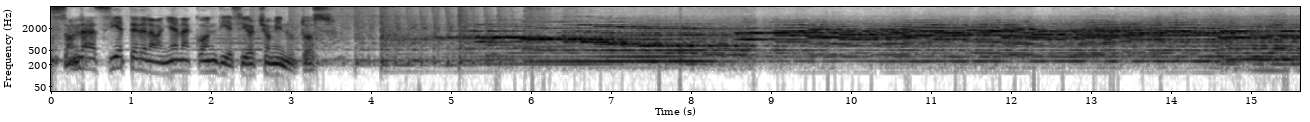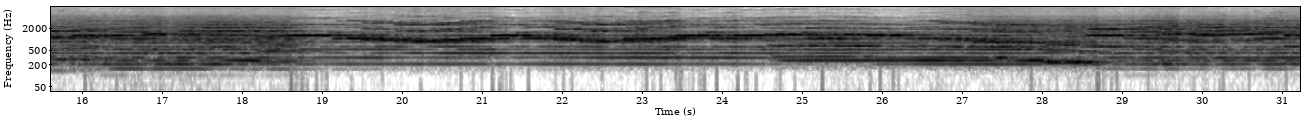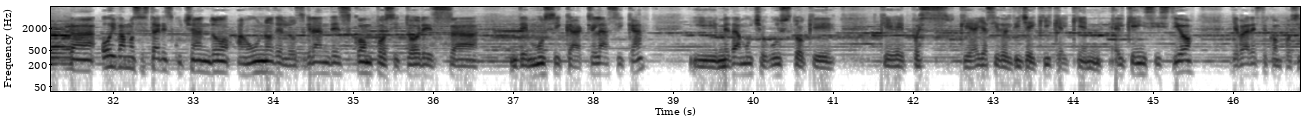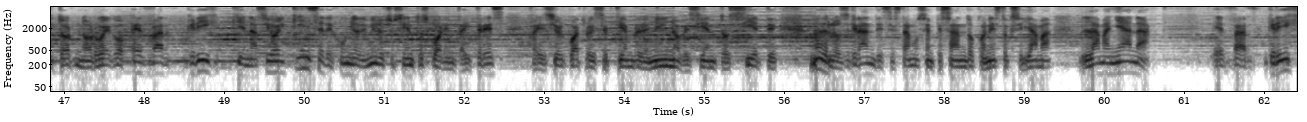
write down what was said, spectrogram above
Son las 7 de la mañana con 18 minutos. Escuchando a uno de los grandes compositores uh, de música clásica y me da mucho gusto que que pues que haya sido el DJ Kik el quien el que insistió llevar a este compositor noruego Edvard Grieg, quien nació el 15 de junio de 1843, falleció el 4 de septiembre de 1907. Uno de los grandes, estamos empezando con esto que se llama La Mañana. Edvard Grieg.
